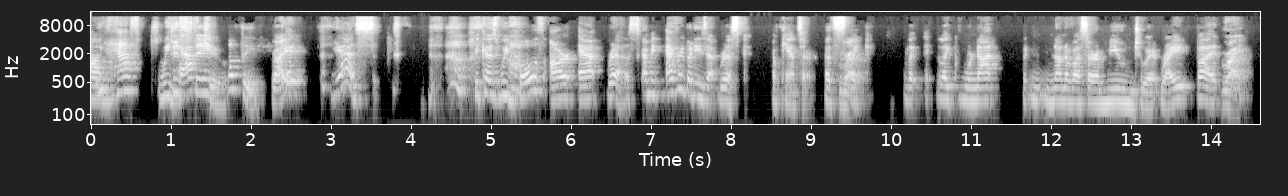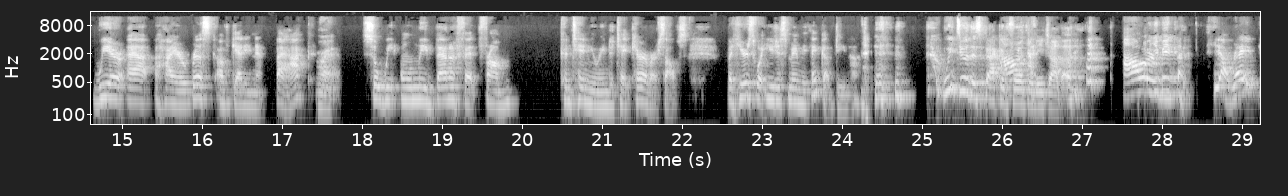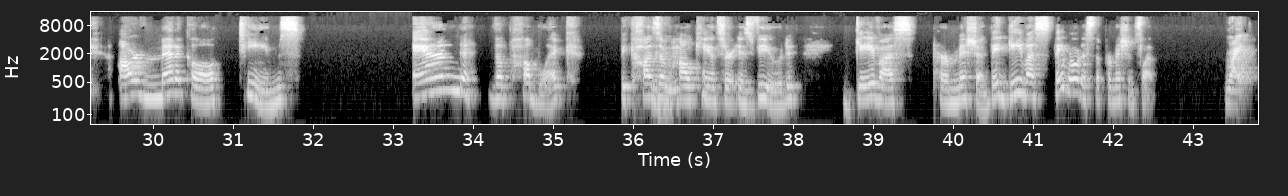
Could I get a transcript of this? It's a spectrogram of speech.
Um, we have to, we to have stay to. healthy, right? Yes because we both are at risk. I mean, everybody's at risk of cancer. That's right. like, like, like we're not, none of us are immune to it, right? But right. we are at a higher risk of getting it back. Right. So we only benefit from continuing to take care of ourselves. But here's what you just made me think of, Dina. we do this back and forth with each other. Our, oh, you made me- yeah, right. Our medical teams and the public, because mm-hmm. of how cancer is viewed, gave us permission. They gave us, they wrote us the permission slip. Right.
